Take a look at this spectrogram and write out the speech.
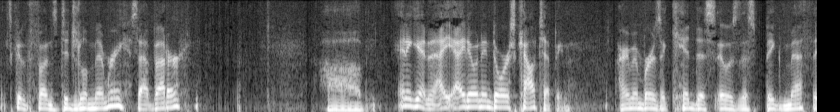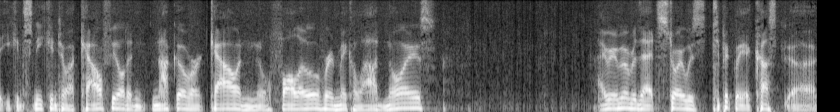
Let's go to the phone's digital memory. Is that better? Uh, and again, I, I don't endorse cow tipping. I remember as a kid, this it was this big myth that you can sneak into a cow field and knock over a cow and it'll fall over and make a loud noise. I remember that story was typically a uh, uh,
